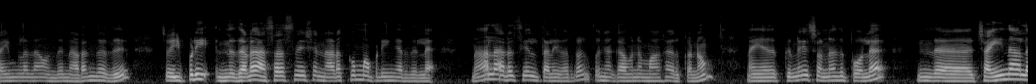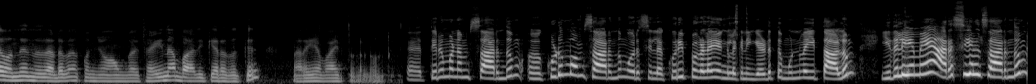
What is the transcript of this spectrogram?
டைமில் தான் வந்து நடந்தது. ஸோ இப்படி இந்த தடவை அசாசினேஷன் நடக்கும் அப்படிங்கிறது இல்லை. நாலு அரசியல் தலைவர்கள் கொஞ்சம் கவனமாக இருக்கணும். நான் ஏற்கனவே சொன்னது போல் இந்த சைனாவில் வந்து இந்த தடவை கொஞ்சம் அவங்க சைனா பாதிக்கிறதுக்கு நிறைய வாய்ப்புகள் உண்டு. திருமணம் சார்ந்தும் குடும்பம் சார்ந்தும் ஒரு சில குறிப்புகளை எங்களுக்கு நீங்க எடுத்து முன்வைத்தாலும் இதுலயுமே அரசியல் சார்ந்தும்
